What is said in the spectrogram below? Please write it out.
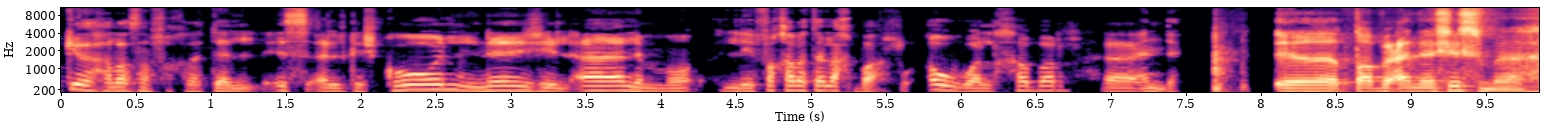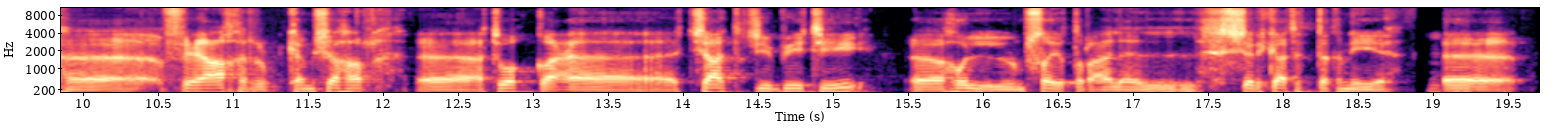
كذا خلصنا فقرة اسأل كشكول. نجي الآن لفقرة الأخبار. أول خبر آه، عندك. آه، طبعا شو اسمه آه، في آخر كم شهر أتوقع ChatGPT هو المسيطر على الشركات التقنية.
